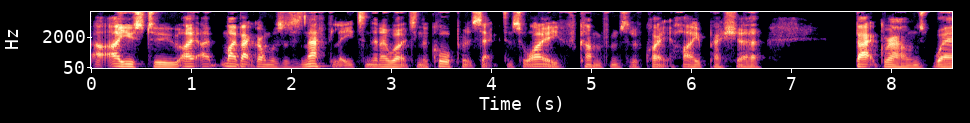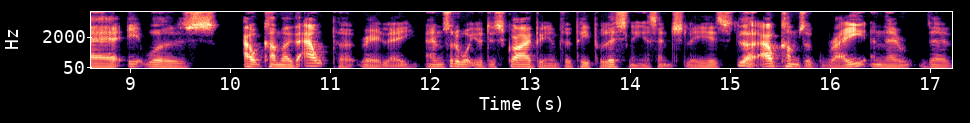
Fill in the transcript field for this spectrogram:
I used to. I, I, my background was as an athlete, and then I worked in the corporate sector. So I've come from sort of quite high pressure backgrounds where it was outcome over output, really, and sort of what you're describing. And for people listening, essentially, is look, outcomes are great, and they're they're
